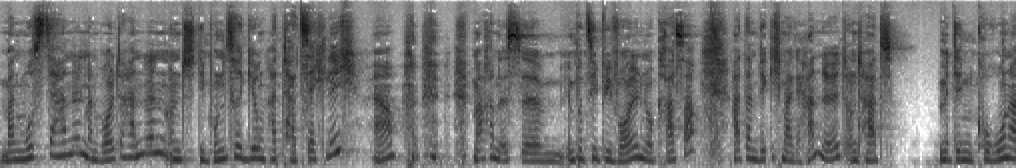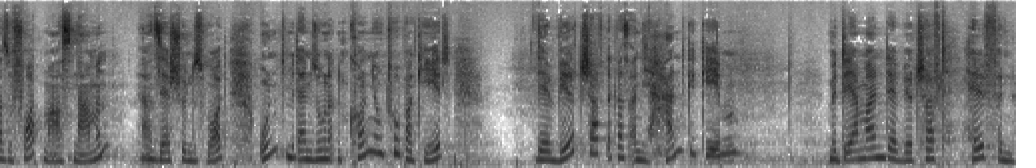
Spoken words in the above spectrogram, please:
man musste handeln, man wollte handeln und die Bundesregierung hat tatsächlich, ja, machen es ähm, im Prinzip wie wollen, nur krasser, hat dann wirklich mal gehandelt und hat mit den Corona-Sofortmaßnahmen, ja, sehr schönes Wort, und mit einem sogenannten Konjunkturpaket der Wirtschaft etwas an die Hand gegeben, mit der man der Wirtschaft helfen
